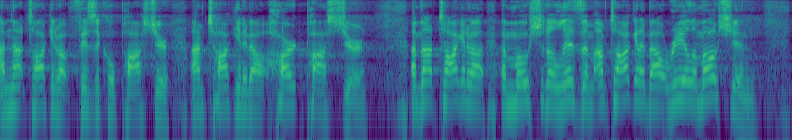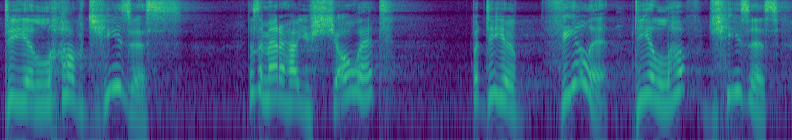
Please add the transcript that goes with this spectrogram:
I'm not talking about physical posture. I'm talking about heart posture. I'm not talking about emotionalism. I'm talking about real emotion. Do you love Jesus? Doesn't matter how you show it, but do you feel it? Do you love Jesus?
